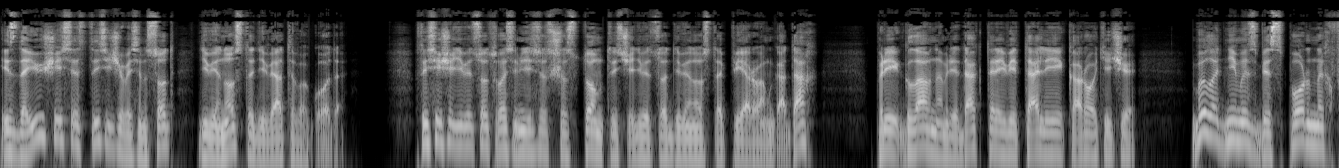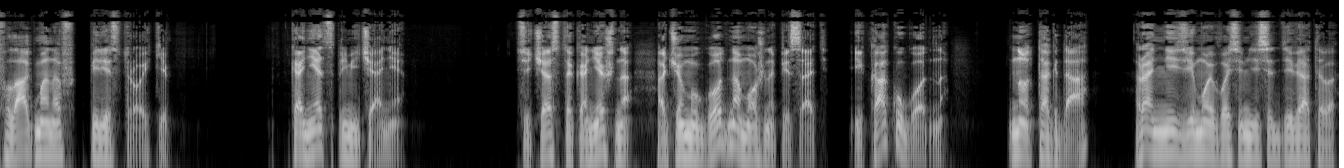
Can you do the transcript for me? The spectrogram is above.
издающийся с 1899 года. В 1986-1991 годах при главном редакторе Виталии Коротиче был одним из бесспорных флагманов перестройки. Конец примечания. Сейчас-то, конечно, о чем угодно можно писать, и как угодно. Но тогда, ранней зимой 89-го,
